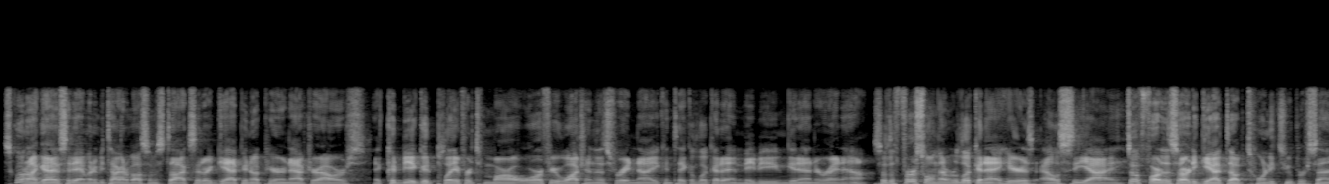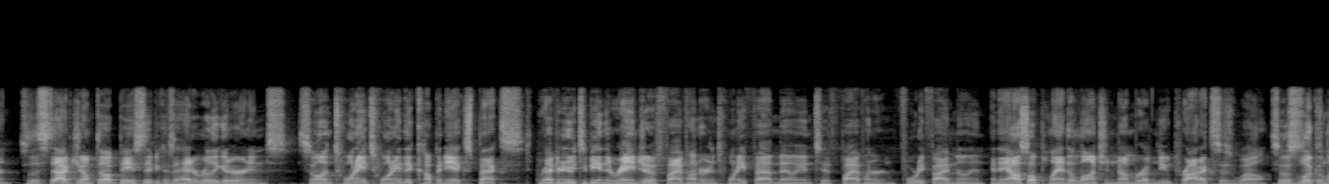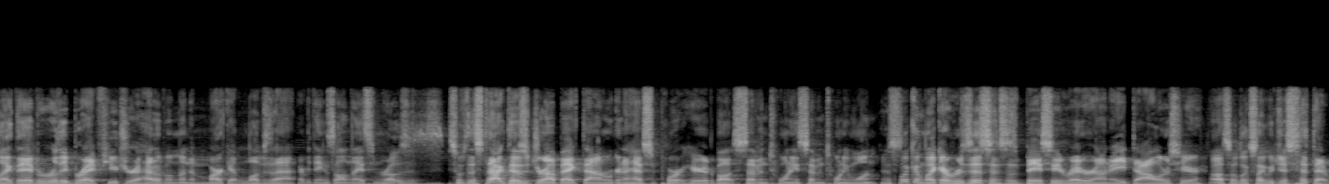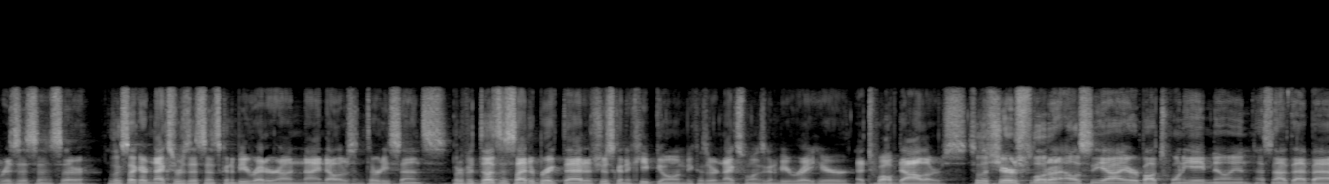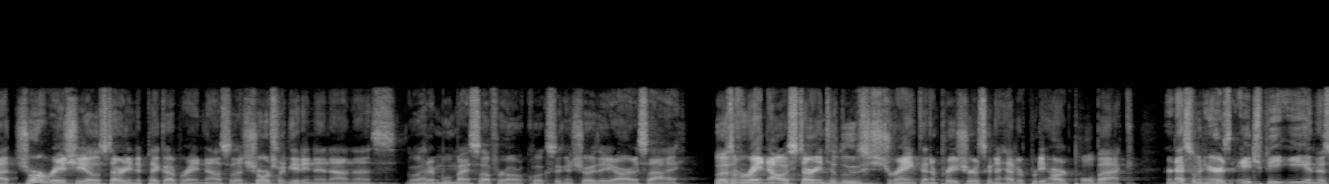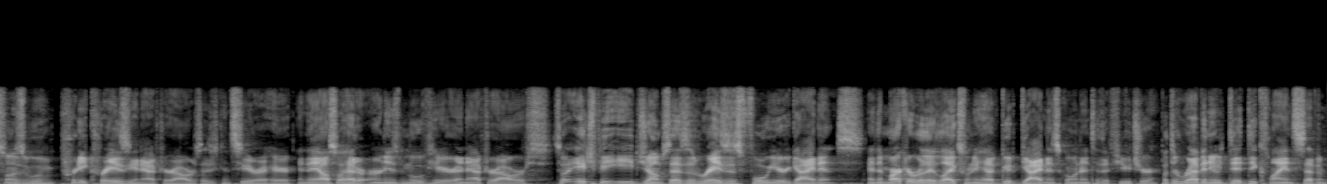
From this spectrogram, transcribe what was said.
What's going on guys? Today I'm going to be talking about some stocks that are gapping up here in after hours. It could be a good play for tomorrow or if you're watching this right now you can take a look at it and maybe even get in it right now. So the first one that we're looking at here is LCI. So far this already gapped up 22%. So this stock jumped up basically because it had a really good earnings. So in 2020, the company expects revenue to be in the range of 525 million to 545 million. And they also plan to launch a number of new products as well. So it's looking like they have a really bright future ahead of them and the market loves that. Everything's all nice and roses. So if the stock does drop back down, we're going to have support here at about 720, 721. And it's looking like our resistance is basically right around $8 here. Oh, so it looks like we just hit that resistance there. It looks like our next resistance is going to be right around $9.30. But if it does decide to break that, it's just going to keep going because our next one is going to be right here at $12. So the shares float on LCI are about 28 million. That's not that bad. Short ratio is starting to pick up right now, so the shorts are getting in on this. Go ahead and move myself real quick so I can show you the RSI. as of right now, it's starting to lose strength, and I'm pretty sure it's going to have a pretty hard pullback. Our next one here is HPE, and this one is moving pretty crazy in after hours, as you can see right here. And they also had an earnings move here in after hours. So HPE jumps as it raises full year guidance, and the market really likes when you have good guidance going into the future. But the revenue did decline 7%.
